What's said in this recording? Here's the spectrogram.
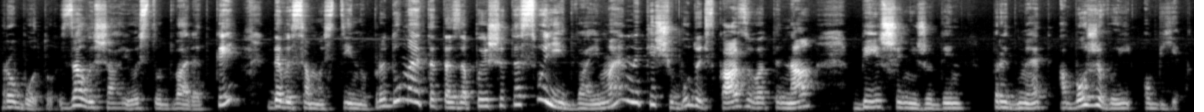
роботу. Залишаю ось тут два рядки, де ви самостійно придумаєте та запишете свої два іменники, що будуть вказувати на більше, ніж один предмет або живий об'єкт.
